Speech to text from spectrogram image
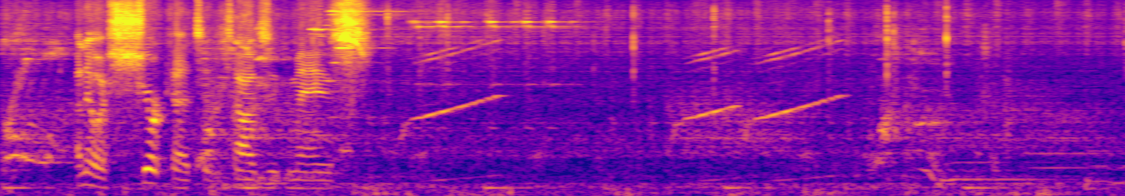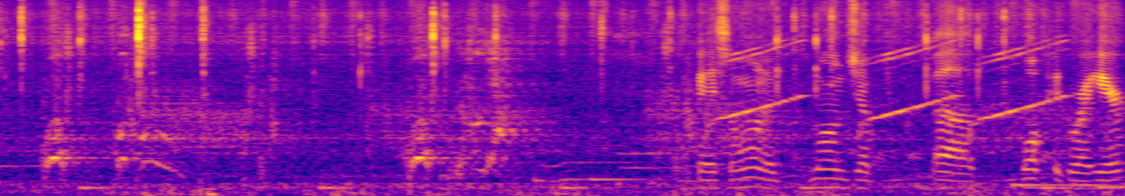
I know a shortcut to the Toxic Maze. Okay, so I'm gonna jump, uh, wall kick right here.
